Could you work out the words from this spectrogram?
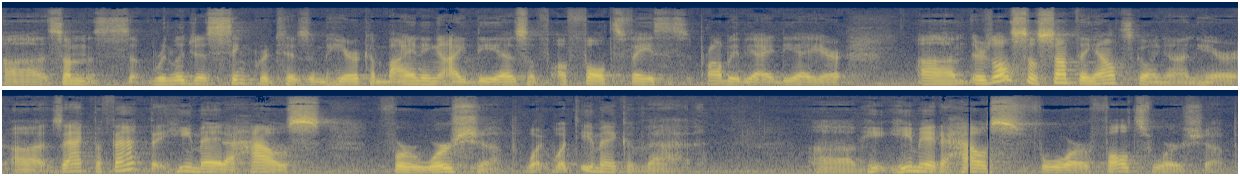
Uh, some, some, religious syncretism here, combining ideas of, of false faith This is probably the idea here. Um, there's also something else going on here. Uh, Zach, the fact that he made a house for worship. What, what do you make of that? Uh, he, he made a house for false worship.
